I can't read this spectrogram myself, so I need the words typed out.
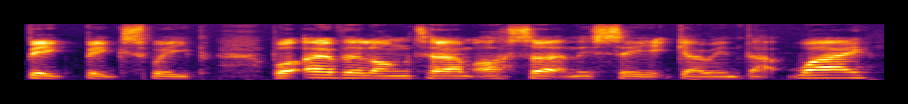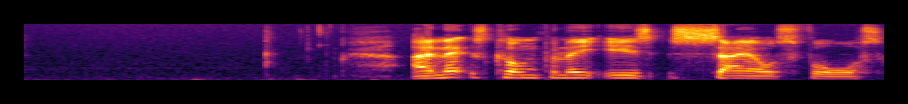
big, big sweep. But over the long term, I certainly see it going that way. Our next company is Salesforce.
